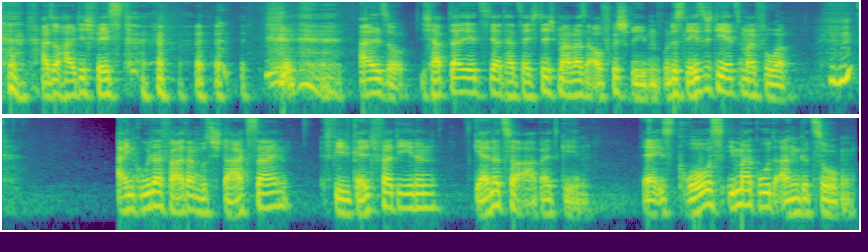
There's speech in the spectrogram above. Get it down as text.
also halte ich fest. Also, ich habe da jetzt ja tatsächlich mal was aufgeschrieben und das lese ich dir jetzt mal vor. Mhm. Ein guter Vater muss stark sein, viel Geld verdienen, gerne zur Arbeit gehen. Er ist groß, immer gut angezogen.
